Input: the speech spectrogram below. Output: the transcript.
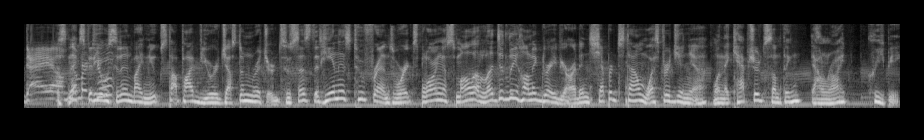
Damn. This next video two? was sent in by Nuke's top 5 viewer Justin Richards, who says that he and his two friends were exploring a small allegedly haunted graveyard in Shepherdstown, West Virginia, when they captured something downright creepy.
